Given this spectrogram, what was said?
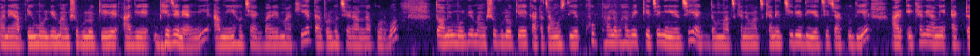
মানে আপনি মুরগির মাংসগুলোকে আগে ভেজে নেননি। আমি হচ্ছে একবারে মাখিয়ে তারপর হচ্ছে রান্না করব। তো আমি মুরগির মাংসগুলোকে কাটা চামচ দিয়ে খুব ভালোভাবে কেচে নিয়েছি, একদম মাঝখানে মাঝখানে চিড়ে দিয়েছি চাকু দিয়ে। আর এখানে আমি একটা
